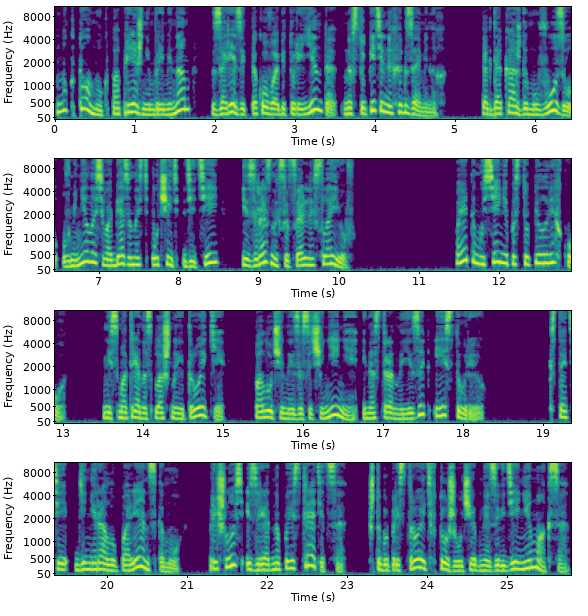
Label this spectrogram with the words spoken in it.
Но кто мог по прежним временам зарезать такого абитуриента на вступительных экзаменах, когда каждому вузу вменялось в обязанность учить детей из разных социальных слоев? Поэтому Сеня поступил легко, несмотря на сплошные тройки, полученные за сочинение, иностранный язык и историю. Кстати, генералу Полянскому пришлось изрядно поистратиться, чтобы пристроить в то же учебное заведение Макса.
